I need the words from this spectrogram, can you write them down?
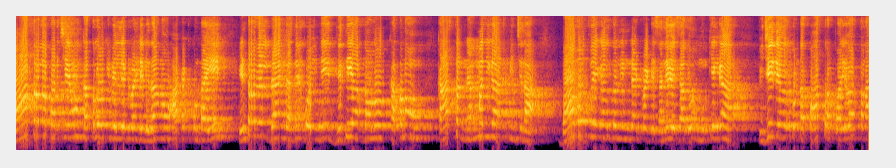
పాత్రల పరిచయం కథలోకి వెళ్ళేటువంటి విధానం ఆకట్టుకుంటాయి. ఇంటర్వెల్ బ్యాంక్ అదిరిపోయింది. ద్వితీయార్థంలో కథనం కాస్త నెమ్మదిగా అనిపించిన భావోద్వేగాలతో నిండినటువంటి సన్నివేశాలు. ముఖ్యంగా విజయ్ దేవరకొండ పాత్ర పరివర్తన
